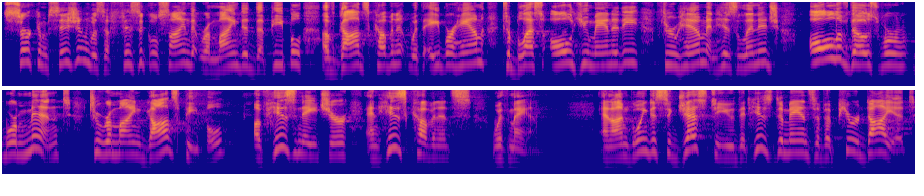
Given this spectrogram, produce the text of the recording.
Circumcision was a physical sign that reminded the people of God's covenant with Abraham to bless all humanity through him and his lineage. All of those were, were meant to remind God's people of his nature and his covenants with man. And I'm going to suggest to you that his demands of a pure diet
